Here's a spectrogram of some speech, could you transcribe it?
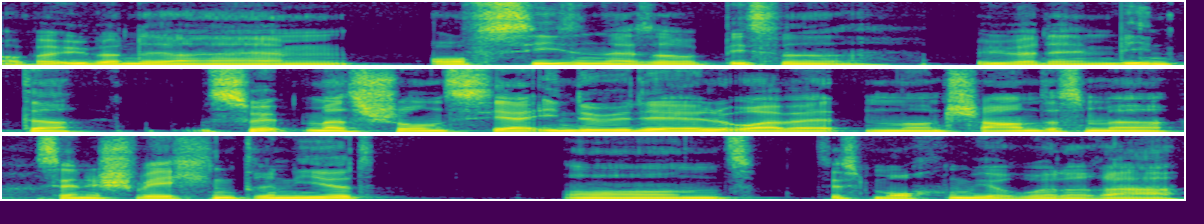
aber über die ähm, Off-Season, also ein bisschen über den Winter, sollte man schon sehr individuell arbeiten und schauen, dass man seine Schwächen trainiert und das machen wir Ruderer auch.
